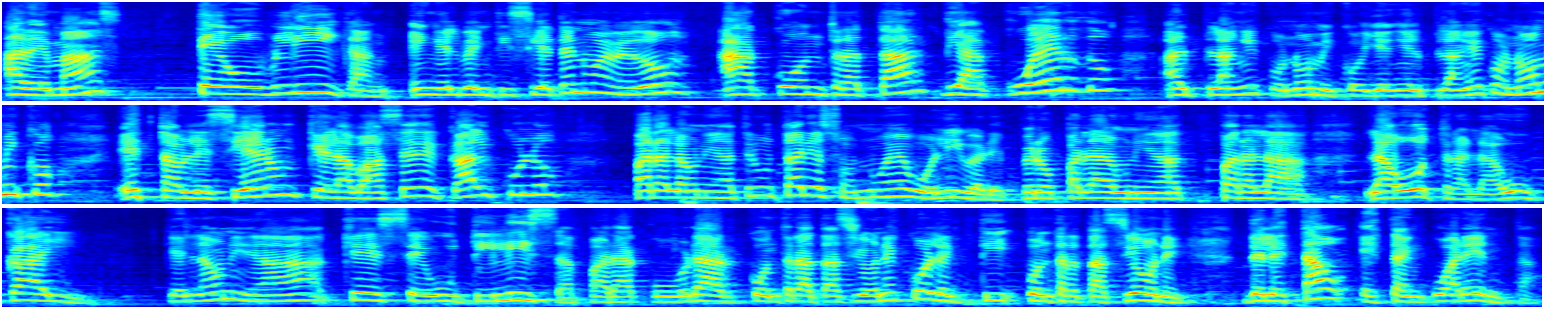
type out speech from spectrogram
Además, te obligan en el 2792 a contratar de acuerdo al plan económico. Y en el plan económico establecieron que la base de cálculo para la unidad tributaria son nueve bolívares, pero para la unidad, para la, la otra, la UCAI, que es la unidad que se utiliza para cobrar contrataciones contrataciones del Estado, está en 40.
